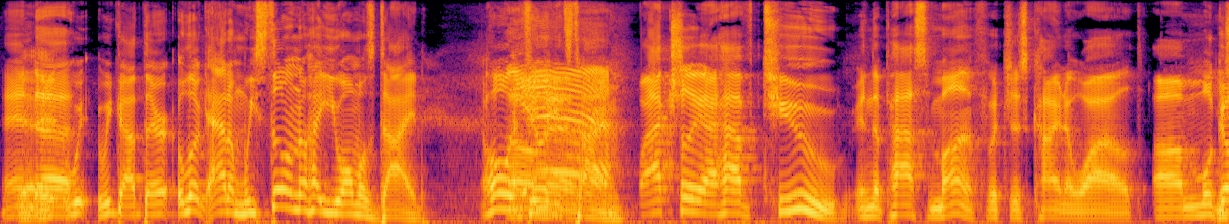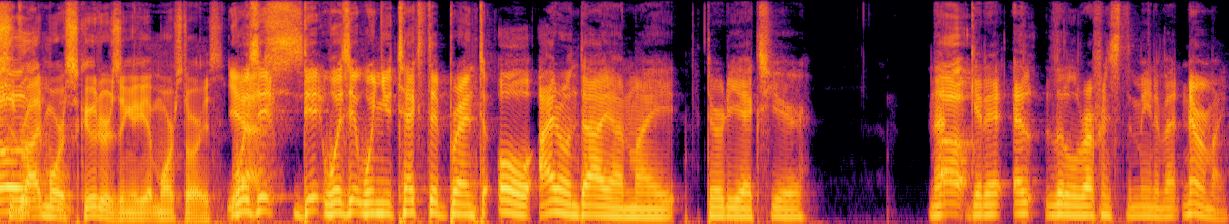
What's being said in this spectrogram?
and Yeah, uh, we, we got there. Look, Adam, we still don't know how you almost died. Oh, I feel like it's time. well, actually, I have two in the past month, which is kind of wild. Um, we'll You go. should ride more scooters and you get more stories. Was it did, was it when you texted Brent, "Oh, I don't die on my 30x year." Not Uh, get a, a little reference to the main event. Never mind.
